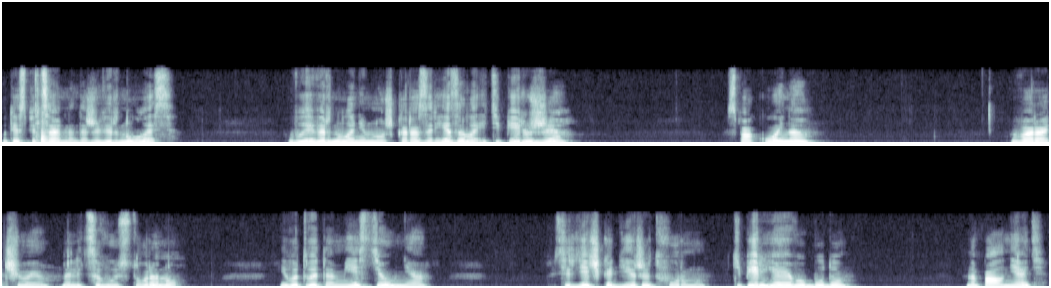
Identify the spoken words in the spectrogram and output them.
Вот я специально даже вернулась, вывернула немножко, разрезала и теперь уже спокойно выворачиваю на лицевую сторону. И вот в этом месте у меня сердечко держит форму. Теперь я его буду наполнять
